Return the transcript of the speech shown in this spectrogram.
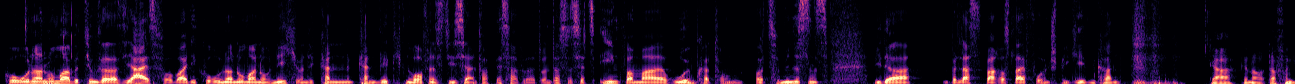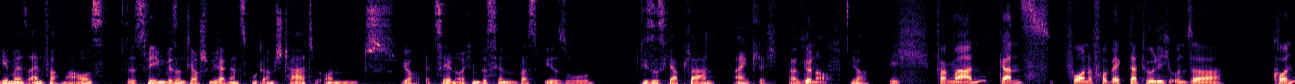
Corona-Nummer, beziehungsweise das Jahr ist vorbei, die Corona-Nummer noch nicht. Und ich kann, kann wirklich nur hoffen, dass dieses Jahr einfach besser wird und dass es jetzt irgendwann mal Ruhe im Karton oder zumindest wieder belastbares Live-Rollenspiel geben kann. Ja, genau. Davon gehen wir jetzt einfach mal aus. Deswegen, wir sind ja auch schon wieder ganz gut am Start und ja, erzählen euch ein bisschen, was wir so dieses Jahr planen eigentlich. Also, genau. Ja. Ich fange mal an. Ganz vorne vorweg natürlich unser Con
